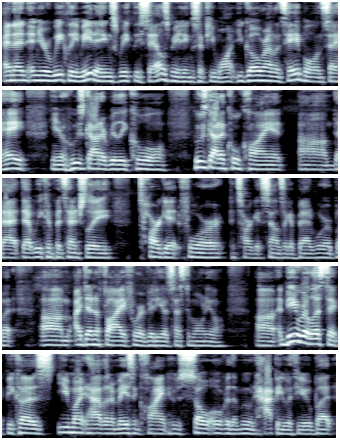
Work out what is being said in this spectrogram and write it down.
And then in your weekly meetings, weekly sales meetings, if you want, you go around the table and say, hey, you know, who's got a really cool, who's got a cool client um, that that we can potentially target for. And target sounds like a bad word, but um, identify for a video testimonial. Uh, and be realistic because you might have an amazing client who's so over the moon happy with you, but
